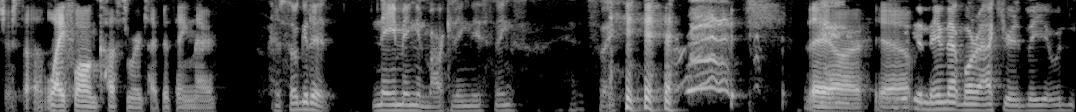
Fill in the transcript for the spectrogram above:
just a lifelong customer type of thing there. They're so good at naming and marketing these things. It's like they are. Yeah. You name that more accurately, it would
